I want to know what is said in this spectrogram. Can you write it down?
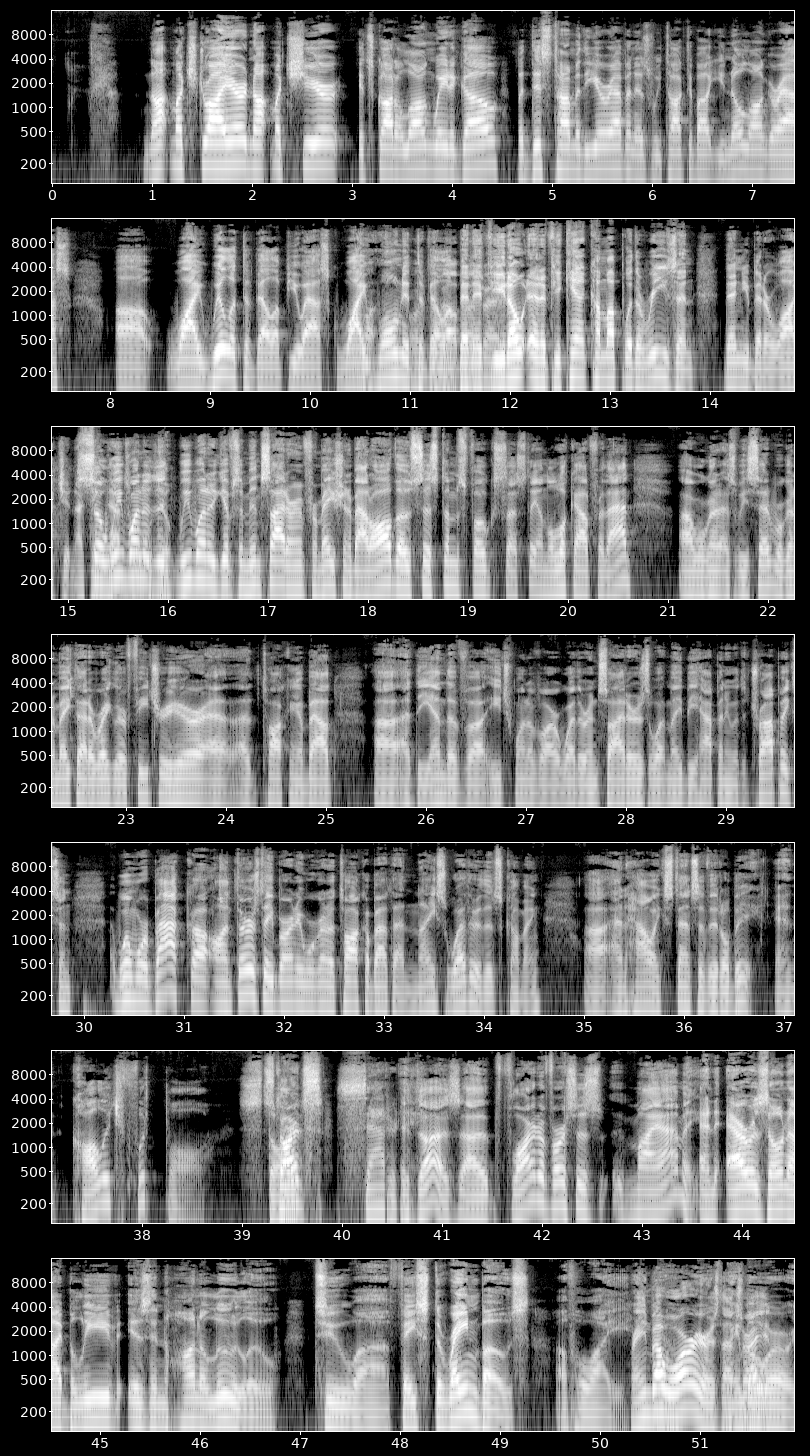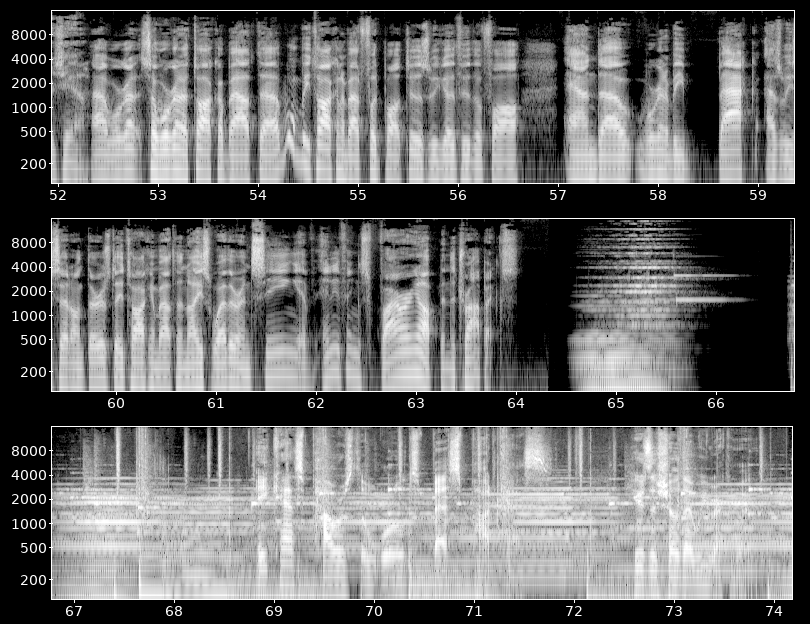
Not much dry air, not much shear. It's got a long way to go. But this time of the year, Evan, as we talked about, you no longer ask, uh, why will it develop? You ask, why Well, won't it develop? develop, And if right. you don't, and if you can't come up with a reason, then you better watch it. And I so we wanted we'll to do. we wanted to give some insider information about all those systems. Folks, uh, stay on the lookout for that. Uh, we're going, to as we said, we're going to make that a regular feature here, uh, uh, talking about uh, at the end of uh, each one of our weather insiders what may be happening with the tropics. And when we're back uh, on Thursday, Bernie, we're going to talk about that nice weather that's coming uh, and how extensive it'll be. And college football Starts- starts, Saturday. It does. Uh, Florida versus Miami. And Arizona, I believe, is in Honolulu to uh, face the Rainbows of Hawaii. Rainbow Warriors. That's Rainbow right. Rainbow Warriors, yeah. Uh, we're gonna so we're gonna talk about uh, we'll be talking about football too as we go through the fall, And uh, we're going to be back, as we said on Thursday, talking about the nice weather and seeing if anything's firing up in the tropics. ACAST powers the world's best podcasts. Here's a show that we recommend.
